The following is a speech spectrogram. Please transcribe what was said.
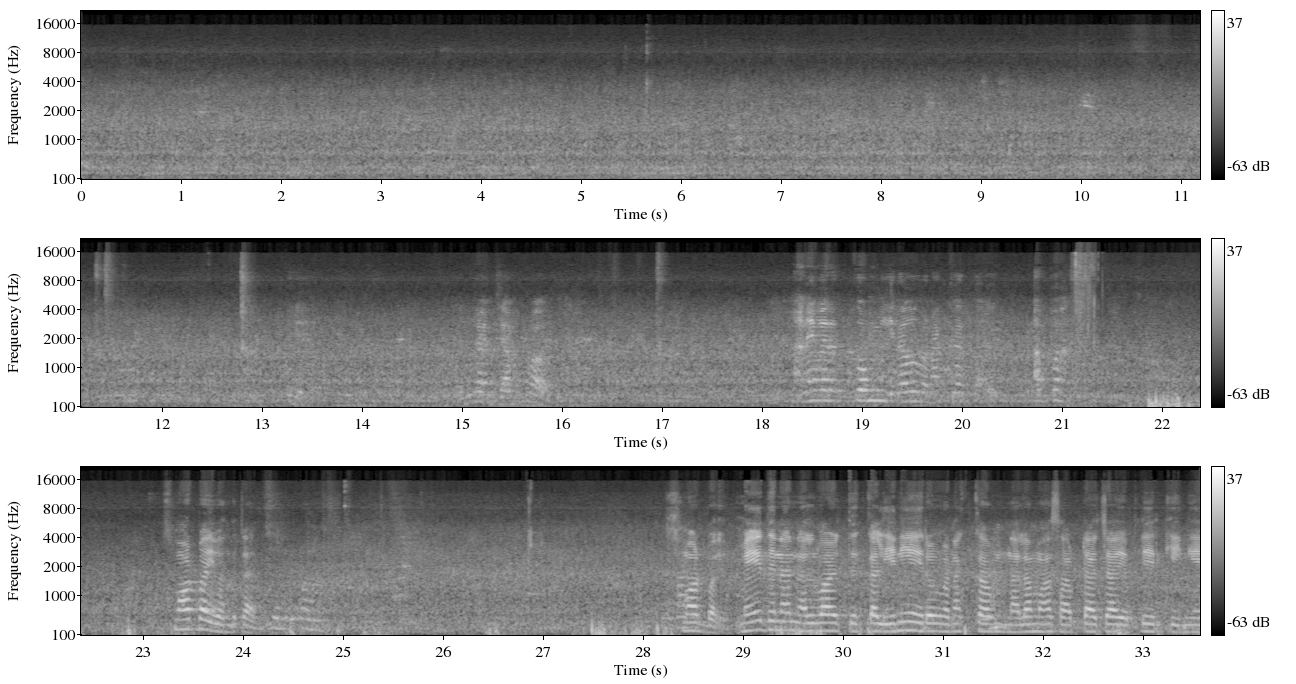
இரவு வணக்கங்கள் அப்பா. ஸ்மார்ட் பாய் வந்துட்டார். ஸ்மார்ட் பாய் மே தின நல்வாழ்த்துக்கள். இனிய இரவு வணக்கம். நலமா சாப்பிட்டாச்சா? எப்படி இருக்கீங்க?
